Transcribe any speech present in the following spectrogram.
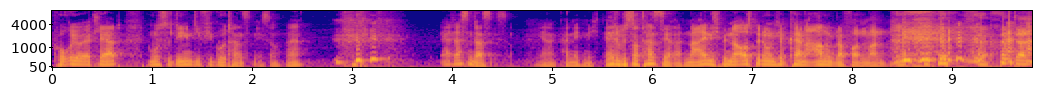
Choreo erklärt, dann musst du den die Figur tanzen. Ich so, hä? ja, das und das. Ich so, ja, kann ich nicht. Hey, du bist doch Tanzlehrer. Nein, ich bin in der Ausbildung und ich habe keine Ahnung davon, Mann. und, dann,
